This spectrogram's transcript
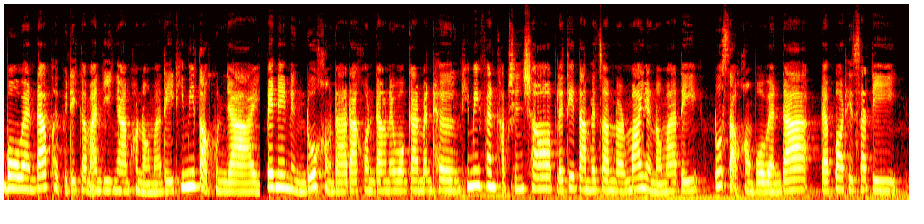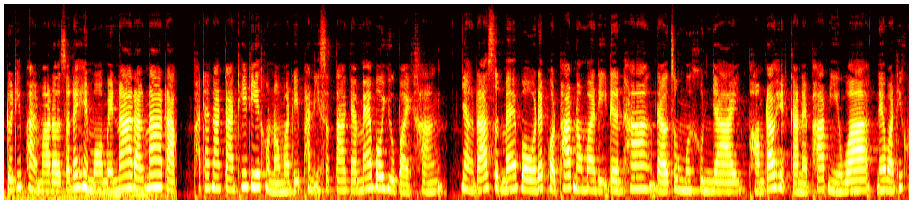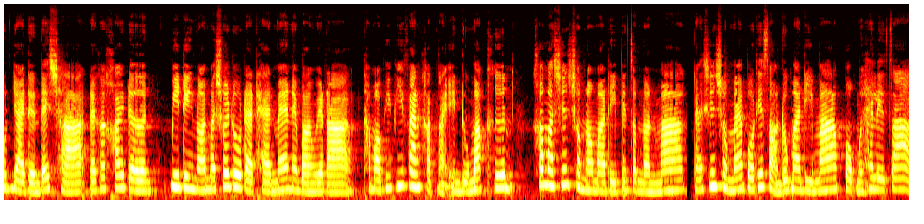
โบแวนด้าเผยพฤติกรรมอันดีงามของน้องมารีที่มีต่อคุณยาย เป็นในหนึ่งลูกของดาราคนดังในวงการบันเทิง ที่มีแฟนคลับชื่นชอบ และติดตามเป็นจำนวนมากอย่างน้องมารีลูกสาวของโบแวนด้าและปอทฤษฎี โดยที่ผ่านมาเราจะได้เห็นโมเมนต์น่ารักน่ารัก พัฒนาการที่ดีของน้องมารีพันอินสตาแกรมแม่โบอยู่บ่อยครั้ง อย่างล่าสุดแม่โบได้โพสต์ภาพน้องมาริเดินห้าง แล้วจูงมือคุณยาย พร้อมเล่าเหตุการณ์ในภาพนี้ว่า ในวันที่คุณยายเดินได้ช้าและค่อยๆเดิน มีดิงน้อยมาช่วยดูแลแทนแม่ในบางเวลาทำเอาพี่ๆแฟนคลับหนังเอ็นดูมากขึ้น เข้ามาชื่นชมน้องมารีเป็นจำนวนมาก และชื่นชมแม่โบที่สอนลูกมาดีมากปรบมือให้เลยจ้า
